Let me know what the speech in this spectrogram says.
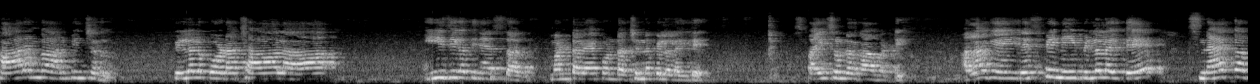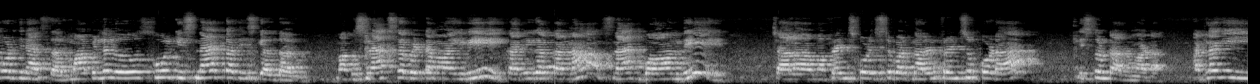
కారంగా అనిపించదు. పిల్లలు కూడా చాలా ఈజీగా తినేస్తారు. మంట లేకుండా చిన్నపిల్లలు అయితే స్పైస్ ఉండదు కాబట్టి. అలాగే ఈ రెసిపీని పిల్లలైతే స్నాక్గా కూడా తినేస్తారు. మా పిల్లలు స్కూల్కి స్నాక్గా తీసుకెళ్తారు. మాకు స్నాక్స్గా పెట్టమ్మా ఇవి కర్రీగా కన్నా స్నాక్ బాగుంది. చాలా మా ఫ్రెండ్స్ కూడా ఇష్టపడుతున్నారని ఫ్రెండ్స్ కూడా ఇస్తుంటారు అనమాట అట్లాగే ఈ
